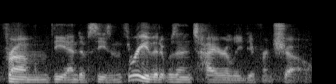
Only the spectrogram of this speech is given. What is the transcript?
from the end of season three that it was an entirely different show.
